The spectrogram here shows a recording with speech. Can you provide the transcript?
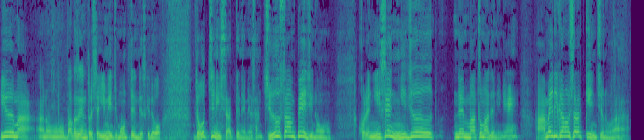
いう、まあ、あの、漠然としたイメージ持ってるんですけど、どっちにしたってね、皆さん、13ページの、これ2020年末までにね、アメリカの借金っていうのは、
